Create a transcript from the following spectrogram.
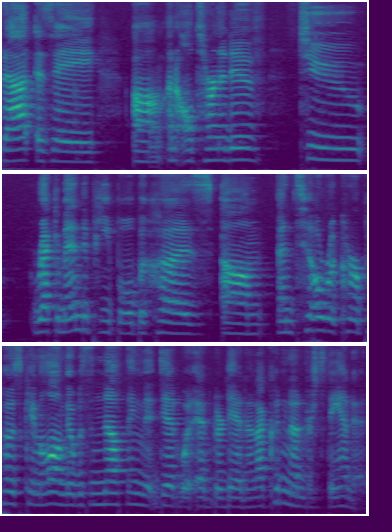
that as a um, an alternative to recommend to people because um, until Recur Post came along, there was nothing that did what Edgar did, and I couldn't understand it.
